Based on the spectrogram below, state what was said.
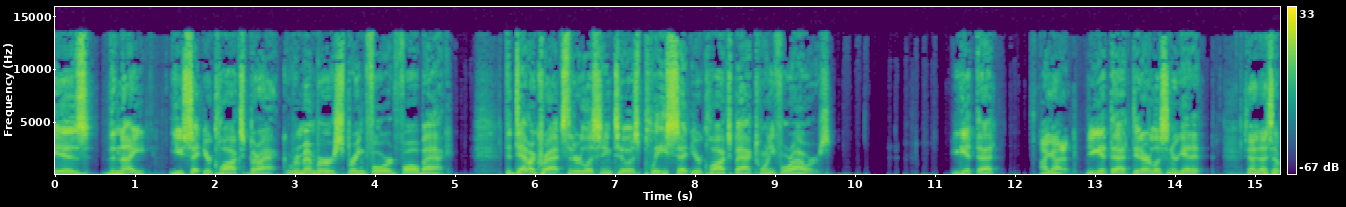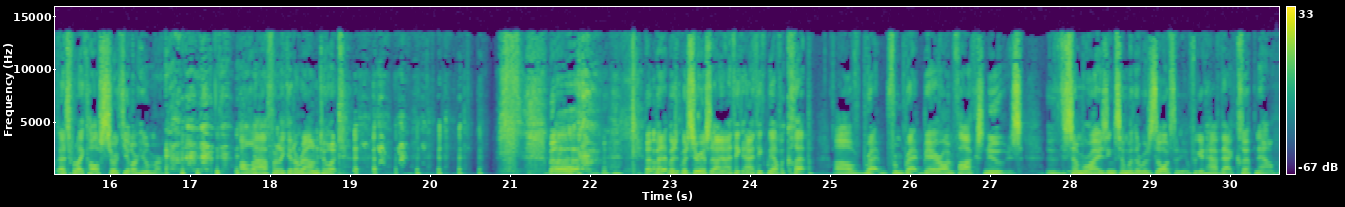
is the night you set your clocks back. Remember, spring forward, fall back. The Democrats that are listening to us, please set your clocks back 24 hours. You get that? I got it. You get that? Did our listener get it? That's, that's what I call circular humor. I'll laugh when I get around to it. But, uh. but, but, but, but seriously, I think I think we have a clip of Bret from Bret Baier on Fox News summarizing some of the results. If we could have that clip now.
